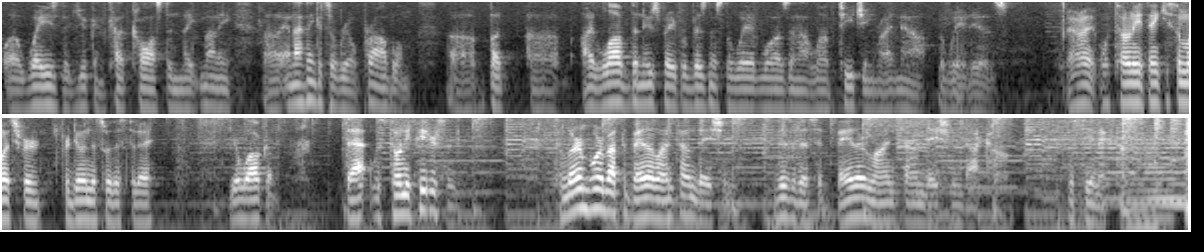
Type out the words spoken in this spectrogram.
ways that you can cut cost and make money, and I think it's a real problem. Uh, but uh, I love the newspaper business the way it was, and I love teaching right now the way it is. All right. Well, Tony, thank you so much for, for doing this with us today. You're welcome. That was Tony Pederson. To learn more about the Baylor Line Foundation, visit us at BaylorLineFoundation.com. We'll see you next time.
